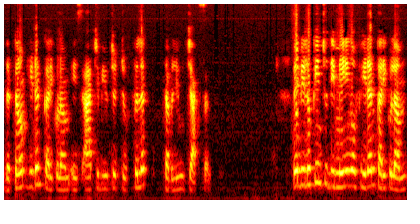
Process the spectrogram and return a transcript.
The term hidden curriculum is attributed to Philip W. Jackson. When we look into the meaning of hidden curriculum,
